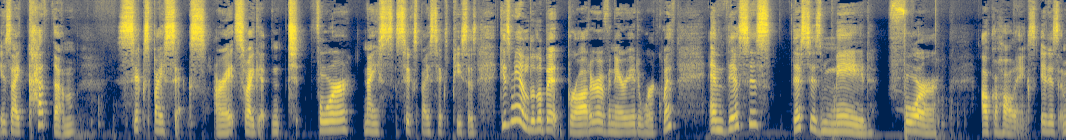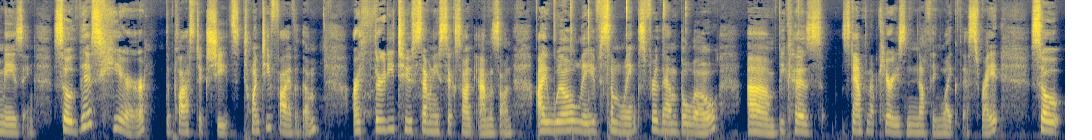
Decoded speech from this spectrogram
is I cut them six by six, all right? So I get four nice six by six pieces. Gives me a little bit broader of an area to work with. And this is, this is made for alcohol inks. It is amazing. So this here, the plastic sheets, 25 of them, are 32.76 on Amazon. I will leave some links for them below um, because Stampin' Up! carries nothing like this, right? So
